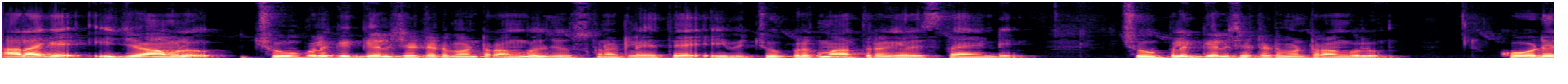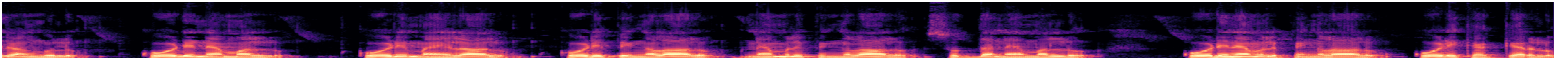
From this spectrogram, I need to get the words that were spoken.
అలాగే ఈ జాములు చూపులకి గెలిచేటటువంటి రంగులు చూసుకున్నట్లయితే ఇవి చూపులకు మాత్రం గెలుస్తాయండి. చూపులకు గెలిచేటటువంటి రంగులు కోడి రంగులు కోడి నెమళ్ళు కోడి మైలాలు కోడి పింగళాలు నెమలి పింగళాలు శుద్ధ నెమళ్ళు కోడి నెమలి పింగళాలు కోడి కక్కెరలు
